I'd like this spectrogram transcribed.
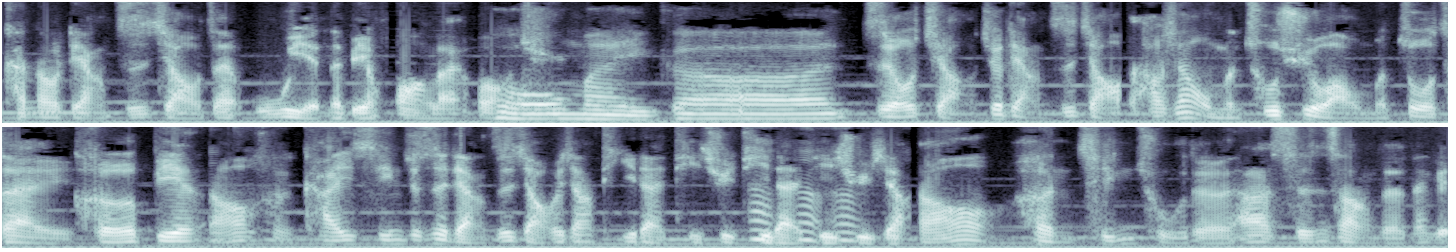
看到两只脚在屋檐那边晃来晃去。Oh my god！只有脚，就两只脚，好像我们出去玩，我们坐在河边，然后很开心，就是两只脚会这样踢来踢去，踢来踢去这样，然后很清楚的，他身上的那个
